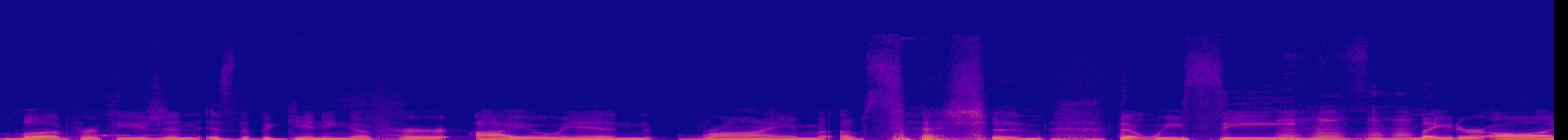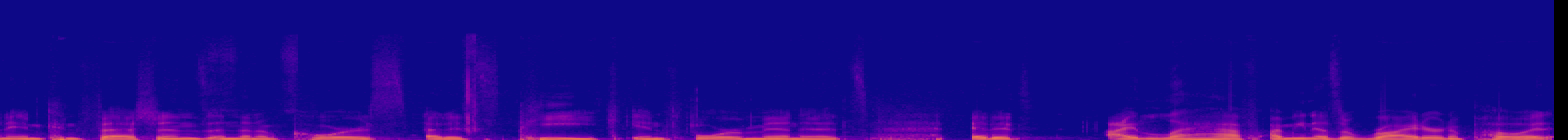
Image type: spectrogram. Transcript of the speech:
Love Profusion is the beginning of her ION rhyme obsession that we see mm-hmm, mm-hmm. later on in Confessions, and then of course at its peak in Four Minutes, and it's I laugh. I mean, as a writer and a poet,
